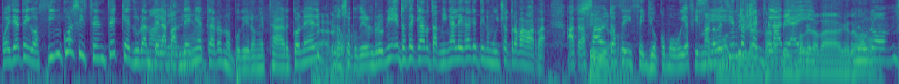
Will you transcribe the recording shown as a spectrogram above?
Pues ya te digo, cinco asistentes que durante la pandemia, mía. claro, no pudieron estar con él, Claro. no se pudieron reunir. Entonces, claro, también alega que tiene mucho trabajo atrasado. Sí, Entonces vamos. dice, yo como voy a firmar Sí. 900 Bob Dylan está ahora ejemplares ahí. que no da- que no, uno- vamos.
